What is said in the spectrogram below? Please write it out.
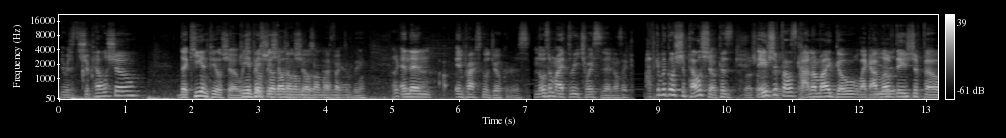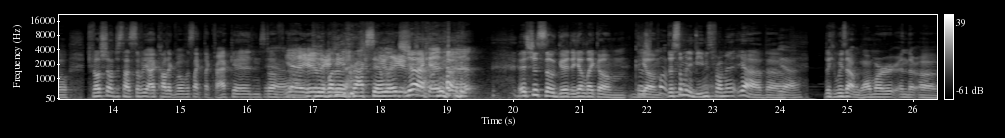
there was Chappelle show, the Key and Peele show, which Key is and Peele basically show, that was Chappelle another one that was show, on mine, yeah. effectively. Okay, and then yeah. Impractical Jokers. And those are my three choices. Then and I was like, I think I'm gonna go Chappelle show because Chappelle Dave is good. Chappelle's kind of my go. Like I Yeah. love Dave Chappelle. Chappelle show just has so many iconic moments, like the crackhead and stuff. Yeah, yeah, Peanut like- butter and crack You're like sandwich. Yeah. It's just so good. You get like um the 'Cause um. There's so many memes why. from it. Yeah. The yeah. like he was at Walmart and the uh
